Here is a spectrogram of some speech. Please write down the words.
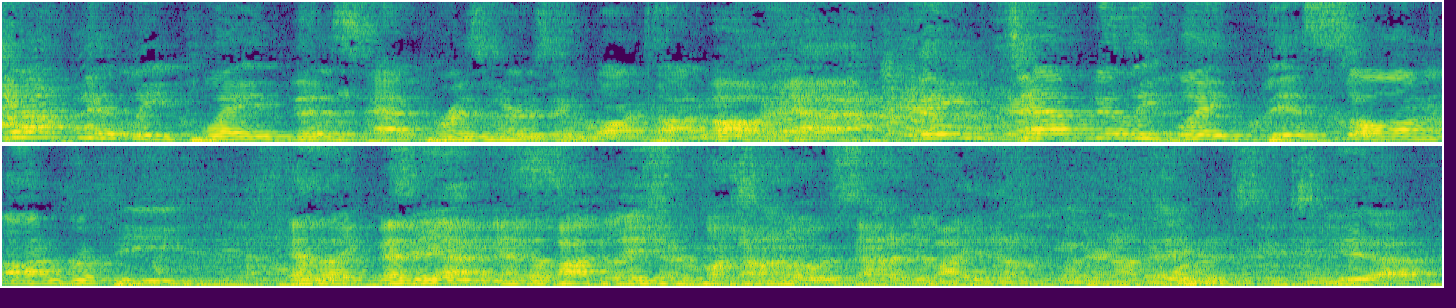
they definitely played this at Prisoners in Guantanamo. Oh yeah. They definitely played this song on repeat And, the, like and, days. yeah, and the population of Guantanamo was kind of divided on whether or not they wanted to continue. Yeah.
